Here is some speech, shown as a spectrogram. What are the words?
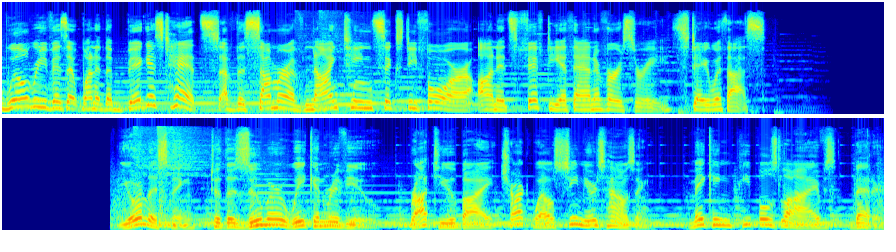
we'll revisit one of the biggest hits of the summer of 1964 on its 50th anniversary. Stay with us. You're listening to the Zoomer Week in Review, brought to you by Chartwell Seniors Housing, making people's lives better.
